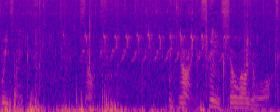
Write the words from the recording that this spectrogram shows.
Please, like, stop. Good God, thing is so long to walk.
